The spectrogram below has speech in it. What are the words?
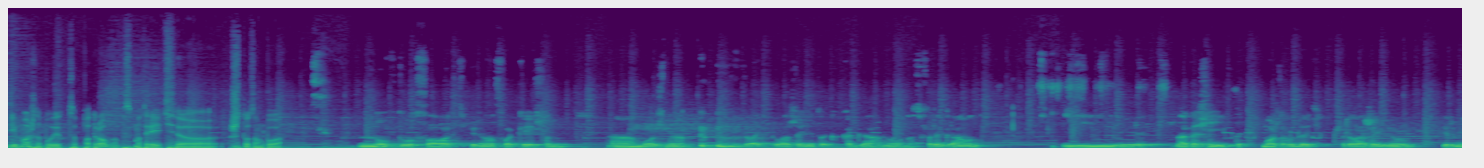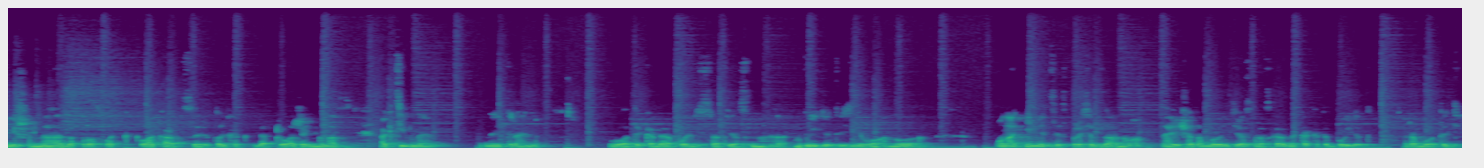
и можно будет подробно посмотреть, э, что там было. Ну, в двух словах, теперь у нас location а, можно давать приложение только когда оно у нас foreground, и, ну, точнее, можно выдать приложению permission на запрос лок- локации только когда приложение у нас активное на экране. Вот, и когда пользователь, соответственно, выйдет из него, оно, он отнимется и спросит заново. А еще там было интересно рассказано, как это будет работать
